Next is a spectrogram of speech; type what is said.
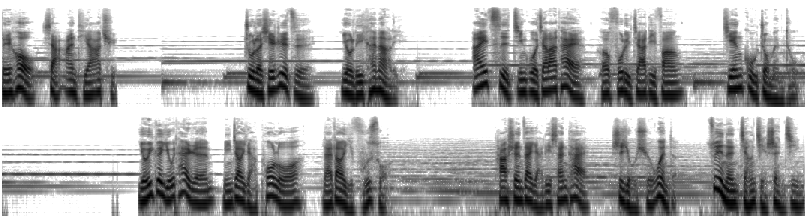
随后下安提阿去，住了些日子，又离开那里，挨次经过加拉太和弗里加地方，兼顾众门徒。有一个犹太人名叫亚波罗，来到以弗所。他生在亚历山泰，是有学问的，最能讲解圣经。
